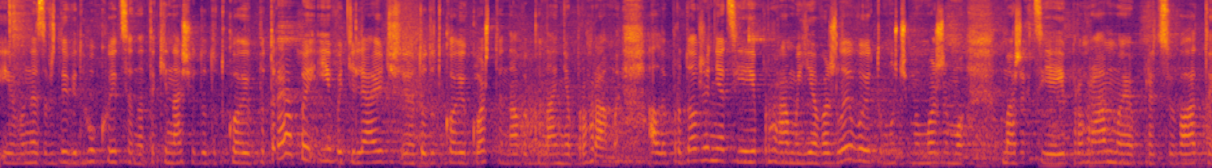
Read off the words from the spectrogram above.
і вони завжди відгукуються на такі наші додаткові потреби і виділяють е, додаткові кошти на виконання програми. Але продовження цієї програми є важливою, тому що ми можемо в межах цієї програми працювати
